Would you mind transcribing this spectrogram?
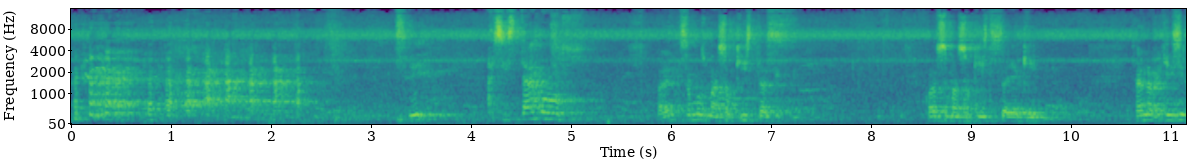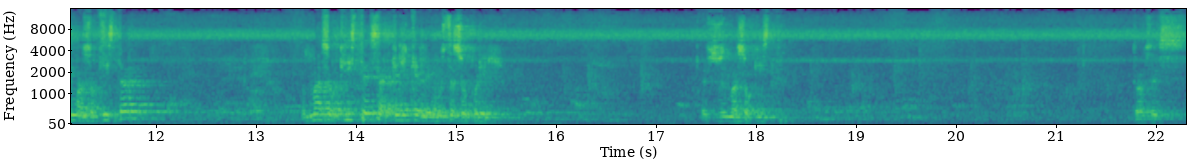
¿Sí? Así estamos. Parece que somos masoquistas. ¿Cuántos masoquistas hay aquí? ¿Saben lo que quiere decir masoquista? Un masoquista es aquel que le gusta sufrir. Eso es masoquista. Entonces,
